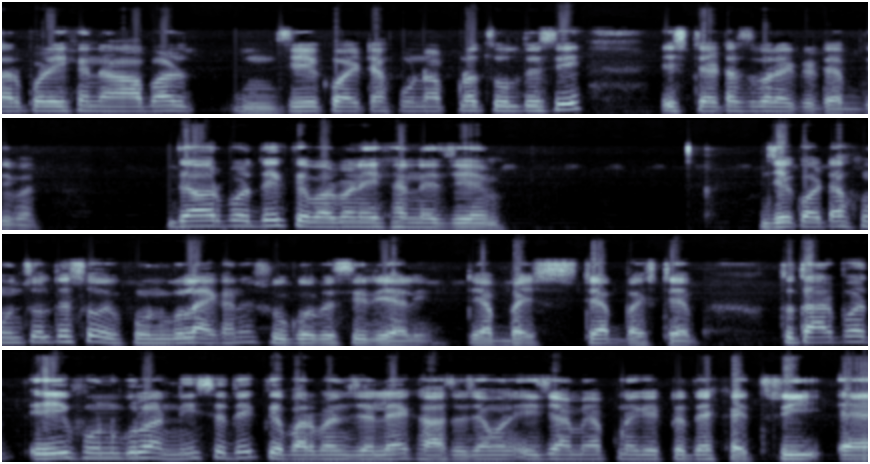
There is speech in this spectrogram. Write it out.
তারপরে এখানে আবার যে কয়টা ফোন আপনার চলতেছি স্ট্যাটাস বার একটা ট্যাপ দিবেন। দেওয়ার পর দেখতে পারবেন এখানে যে যে কয়টা ফোন চলতেছে, ওই ফোনগুলো এখানে শু করবে serially step by step by step তো তারপর এই ফোনগুলোর নিচে দেখতে পারবেন যে লেখা আছে, যেমন এই যে আমি আপনাকে একটা দেখাই three A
